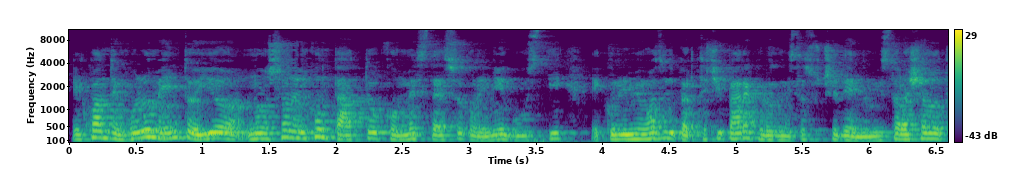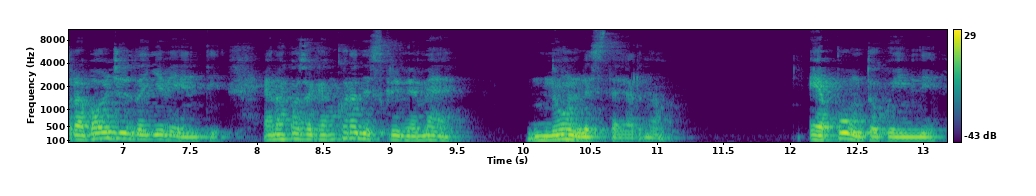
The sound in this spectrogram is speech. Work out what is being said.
il quanto in quel momento io non sono in contatto con me stesso, con i miei gusti e con il mio modo di partecipare a quello che mi sta succedendo. Mi sto lasciando travolgere dagli eventi. È una cosa che ancora descrive me, non l'esterno. E appunto quindi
